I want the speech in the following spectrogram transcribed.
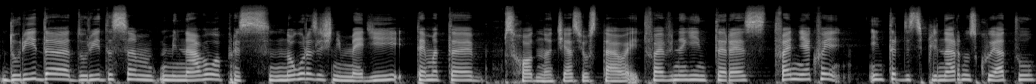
дори да, дори да съм минавала през много различни медии, темата е сходна, тя си остава. И това е винаги интерес. Това е някаква интердисциплинарност, която,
